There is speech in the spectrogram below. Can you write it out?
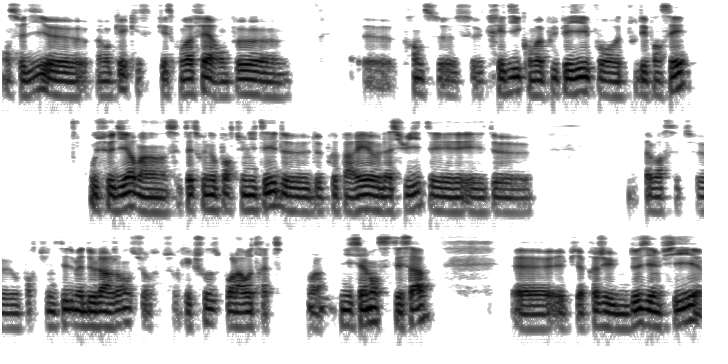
On se dit, ben, ok, qu'est-ce qu'on va faire? On peut prendre ce, crédit qu'on va plus payer pour tout dépenser, ou se dire, ben, c'est peut-être une opportunité de, préparer la suite et, de d'avoir cette opportunité de mettre de l'argent sur, sur quelque chose pour la retraite. Voilà. Initialement, c'était ça. Euh, et puis après, j'ai eu une deuxième fille,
